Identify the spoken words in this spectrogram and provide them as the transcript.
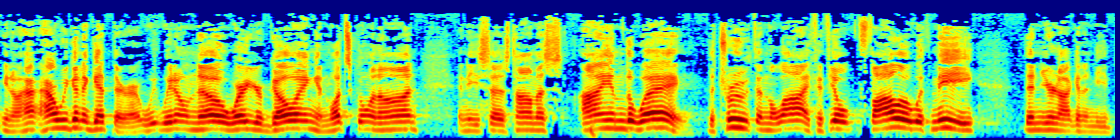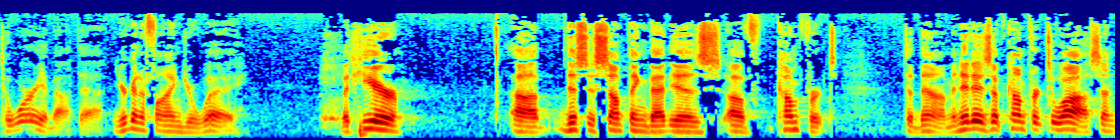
you know, how, how are we going to get there? We, we don't know where you're going and what's going on. And he says, Thomas, I am the way, the truth, and the life. If you'll follow with me, then you're not going to need to worry about that. You're going to find your way. But here, uh, this is something that is of comfort to them. And it is of comfort to us. And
